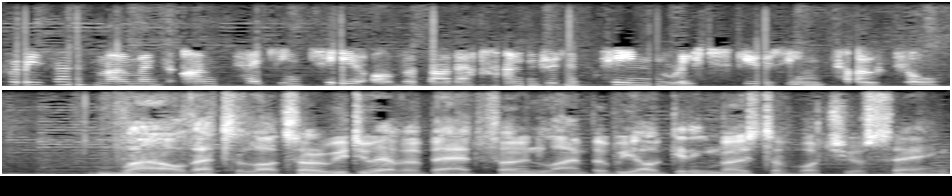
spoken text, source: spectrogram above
present moment, I'm taking care of about 110 rescues in total. Wow, that's a lot. Sorry, we do have a bad phone line, but we are getting most of what you're saying.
